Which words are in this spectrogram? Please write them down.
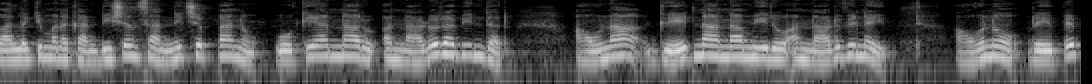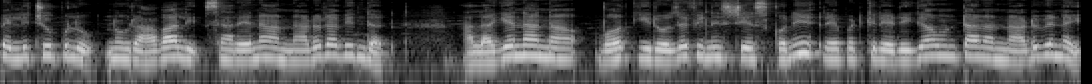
వాళ్ళకి మన కండిషన్స్ అన్నీ చెప్పాను. ఓకే అన్నారు అన్నాడు రవీందర్. అవునా? గ్రేట్ నాన్న మీరు అన్నాడు వినయ్. అవును రేపే పెళ్ళి చూపులు. నువ్వు రావాలి. సరేనా? అన్నాడు రవీందర్. అలాగే నాన్న వర్క్ ఈరోజే ఫినిష్ చేసుకొని రేపటికి రెడీగా ఉంటానన్నాడు వినయ్.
